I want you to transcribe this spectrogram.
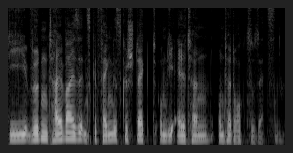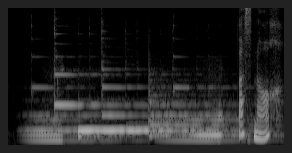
Die würden teilweise ins Gefängnis gesteckt, um die Eltern unter Druck zu setzen. Was noch?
